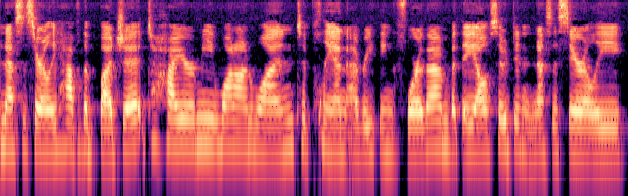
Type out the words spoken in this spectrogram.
necessarily have the budget to hire me one-on-one to plan everything for them, but they also didn't necessarily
